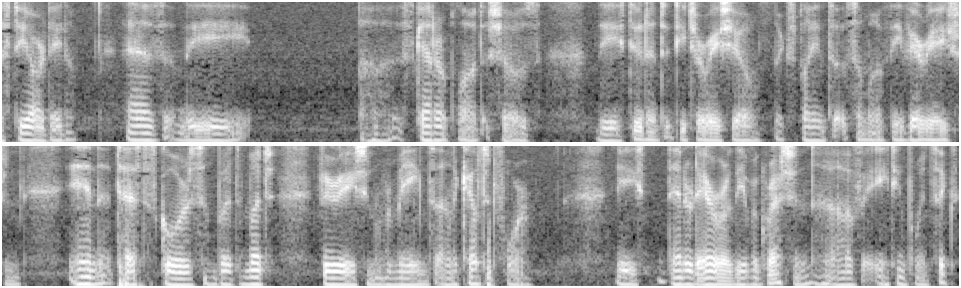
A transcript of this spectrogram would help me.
STR data, as the uh, scatter plot shows the student teacher ratio explains some of the variation in test scores, but much variation remains unaccounted for. The standard error of the regression of 18.6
